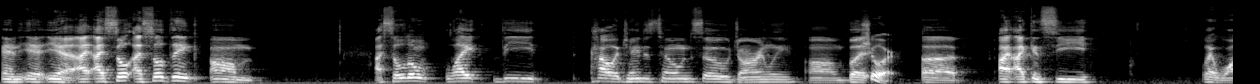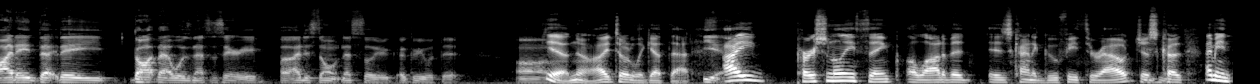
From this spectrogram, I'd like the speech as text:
and yeah, yeah, I, I still I still think um, I still don't like the how it changes tone so jarringly. Um, but Sure. uh, I I can see like why they they thought that was necessary. Uh, I just don't necessarily agree with it. Um, Yeah, no, I totally get that. Yeah. I personally think a lot of it is kind of goofy throughout just because, I mean,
